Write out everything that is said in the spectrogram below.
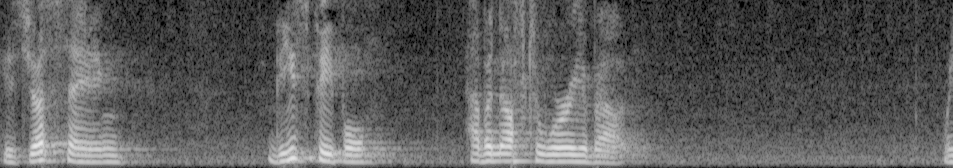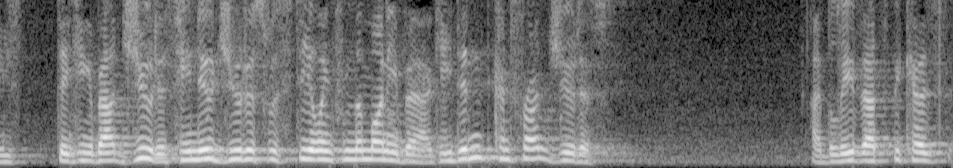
He's just saying, these people have enough to worry about. When he's thinking about Judas, he knew Judas was stealing from the money bag. He didn't confront Judas. I believe that's because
